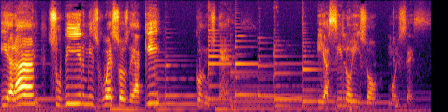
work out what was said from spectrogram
y harán subir mis huesos de aquí con ustedes. Y así lo hizo Moisés.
